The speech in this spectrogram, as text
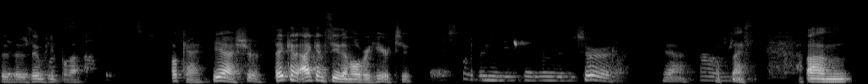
the, the, the Zoom people up. Okay, yeah, sure. They can. I can see them over here too. I just want to bring them into the room. Sure. Yeah, um, that's nice. Um,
